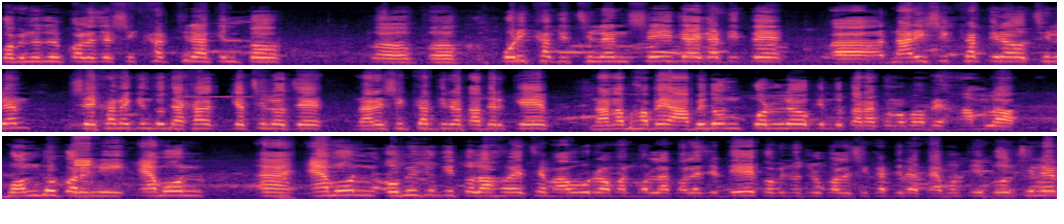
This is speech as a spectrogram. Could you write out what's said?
কবি নজরুল কলেজের শিক্ষার্থীরা কিন্তু পরীক্ষা দিচ্ছিলেন। সেই জায়গাটিতে নারী শিক্ষার্থীরাও ছিলেন। সেখানে কিন্তু দেখা গেছিল যে নারী শিক্ষার্থীরা তাদেরকে নানাভাবে আবেদন করলেও কিন্তু তারা কোনোভাবে হামলা বন্ধ করেনি। এমন এমন অভিযোগই তোলা হয়েছে মাহবুর রহমান মোল্লা কলেজের দিয়ে। কবি নজরুল কলেজ শিক্ষার্থীরা তেমনটি বলছিলেন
